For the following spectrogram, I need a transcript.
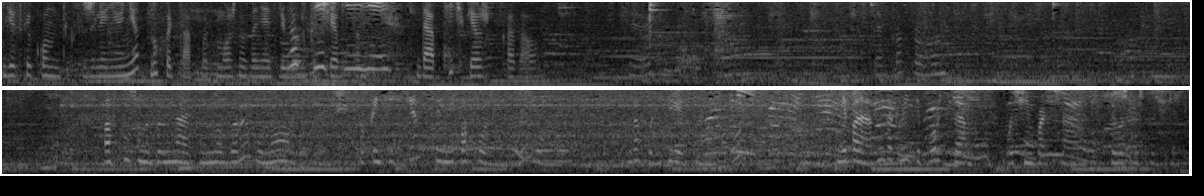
Детской комнаты, к сожалению, нет, но хоть так вот можно занять ребенка Ну, чем-то. есть. Да, птичек я уже показала. Так. Сейчас попробуем. По вкусу напоминает немного рыбу, но по консистенции не похоже на рыбу. Ну, такой интересный вкус. Мне понравилось. Ну, как видите, порция очень большая. Всего три штучки.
